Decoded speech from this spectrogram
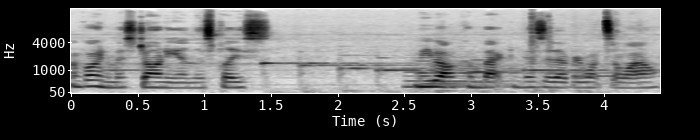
I'm going to miss Johnny in this place. Maybe I'll come back and visit every once in a while.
